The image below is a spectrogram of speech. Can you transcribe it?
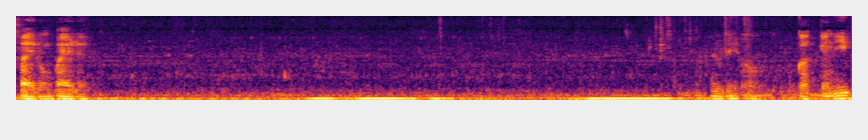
ใส่ลงไปเลยดูดิเอากัดกันอีก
